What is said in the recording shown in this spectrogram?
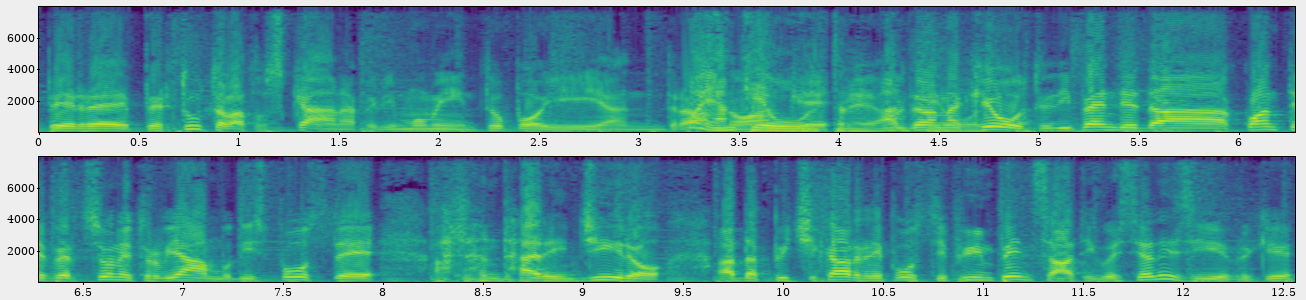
per, per tutta la Toscana per il momento. Poi andranno Poi anche oltre, anche andranno anche oltre. oltre. Dipende da quante persone troviamo disposte ad andare in giro ad appiccicare nei posti più impensati questi adesivi, perché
